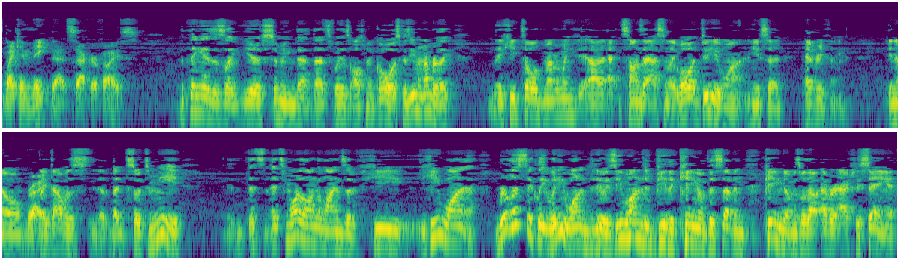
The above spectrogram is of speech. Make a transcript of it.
Like, and make that sacrifice. the thing is, is like you're assuming that that's what his ultimate goal is. Because even remember, like, like he told, remember when he, uh, Sansa asked him, like, well, what do you want? And he said, everything. You know, Right. like that was like so to me. It's, it's more along the lines of he he want realistically what he wanted to do is he wanted to be the king of the seven kingdoms without ever actually saying it.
